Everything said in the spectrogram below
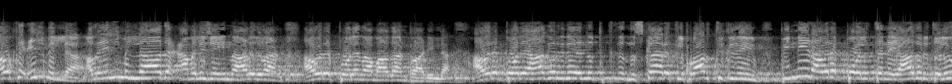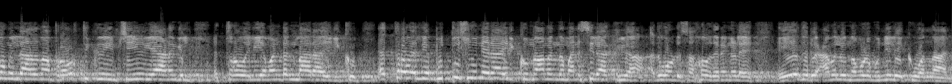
അവർക്ക് എൽമില്ല. അവർ എൽമില്ലാതെ അമൽ ചെയ്യുന്ന ആളുകളാണ്. അവരെ പോലെ നാം ആകാൻ പാടില്ല. അവരെ പോലെ ആകരുത് എന്ന് നിസ്കാരത്തിൽ പ്രാർത്ഥിക്കുകയും പിന്നീട് അവരെ പോലെ തന്നെ യാതൊരു തെളിവുമില്ലാതെ നാം പ്രവർത്തിക്കുകയും ചെയ്യുകയാണെങ്കിൽ എത്ര വലിയ മണ്ടന്മാരായിരിക്കും. എത്ര വലിയ ബുദ്ധിശൂന്യരായിരിക്കും നാം എന്ന് മനസ്സിലാക്കുക. അതുകൊണ്ട് സഹോദരങ്ങളെ ഏതൊരു അമലും നമ്മുടെ മുന്നിലേക്ക് വന്നാൽ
